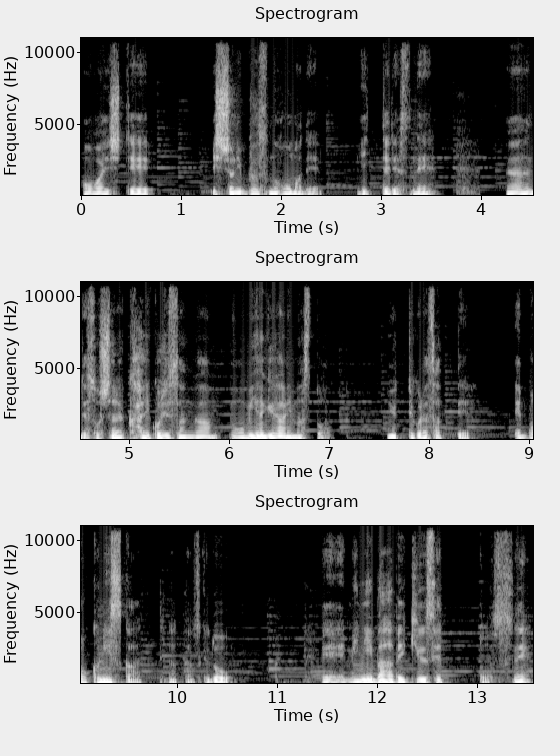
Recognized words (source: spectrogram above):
お会いして、一緒にブースの方まで行ってですね、うんで、そしたらカイコジさんがお土産がありますと言ってくださって、え、僕にっすか？ってなったんですけど、えーミニバーベキューセットですね。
